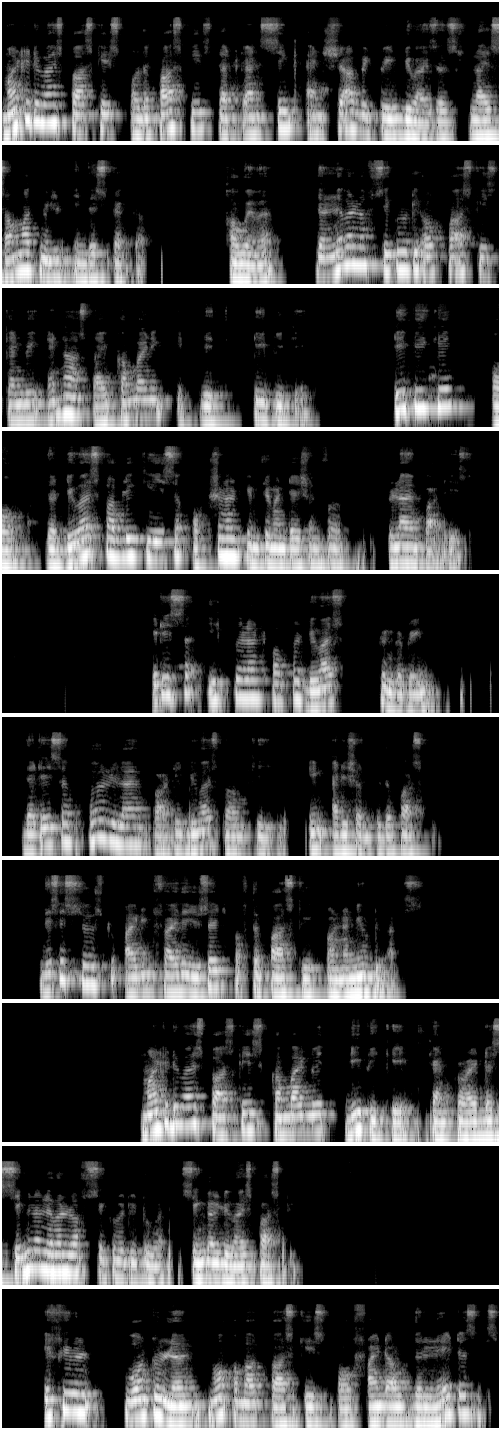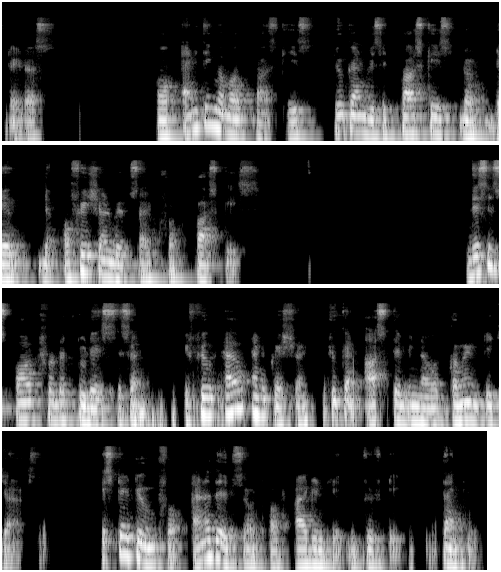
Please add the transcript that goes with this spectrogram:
Multi-device passkeys or the passkeys that can sync and share between devices lie somewhat middle in the spectrum. However, the level of security of passkeys can be enhanced by combining it with DPK. DPK or the device public key is an optional implementation for reliant parties. It is the equivalent of a device fingerprint that is a per reliant party device public key in addition to the passkey. This is used to identify the usage of the passkey on a new device. Multi-device passkeys combined with DPK can provide a similar level of security to a single device passkey. If you want to learn more about passkeys or find out the latest status or anything about passkeys, you can visit passkeys.dev, the official website for passkeys. This is all for the today's session. If you have any question, you can ask them in our community chats. Stay tuned for another episode of Identity in 15. Thank you.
